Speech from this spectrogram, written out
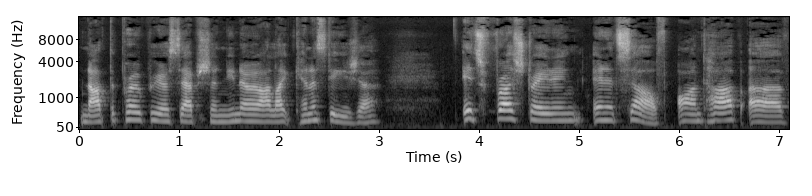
not the proprioception, you know, I like kinesthesia. It's frustrating in itself on top of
